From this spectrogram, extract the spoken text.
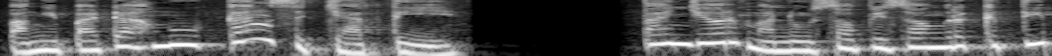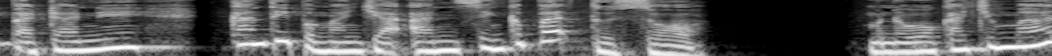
pangibadahmu kang sejati Panjur manungsa bisa ngregeti badane kanthi pemanjaan sing kebak dosa menawa kacemar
